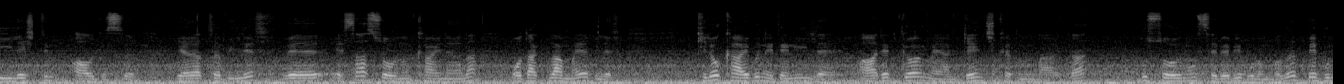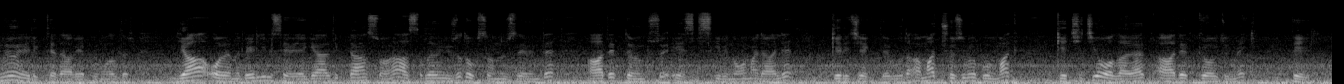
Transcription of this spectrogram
iyileştim algısı yaratabilir ve esas sorunun kaynağına odaklanmayabilir. Kilo kaybı nedeniyle adet görmeyen genç kadınlarda bu sorunun sebebi bulunmalı ve buna yönelik tedavi yapılmalıdır. Yağ oranı belli bir seviyeye geldikten sonra hastaların %90'ın üzerinde adet döngüsü eskisi gibi normal hale gelecektir. Burada amaç çözümü bulmak, geçici olarak adet gördürmek değil.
